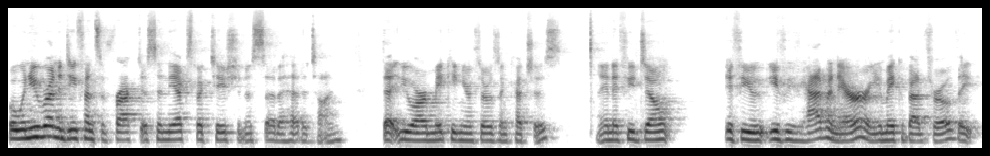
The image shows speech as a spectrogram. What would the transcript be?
But when you run a defensive practice and the expectation is set ahead of time that you are making your throws and catches, and if you don't, if you if you have an error or you make a bad throw, they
